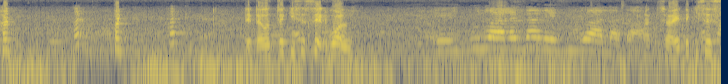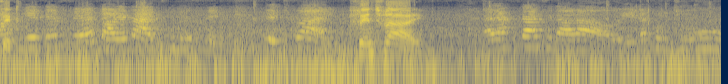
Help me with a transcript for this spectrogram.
হাট হাট এটা হচ্ছে কিসের সেট বল? এইগুলো আলাদা এগুলো আলাদা। আচ্ছা এটা কিসের সেট আর এটা আইসক্রিমের set French fry French fry আর একটা আছে দাঁড়াও এই জুস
